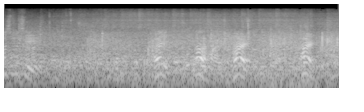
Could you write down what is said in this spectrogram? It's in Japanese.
もしもし。はい。あ、はい。はい。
